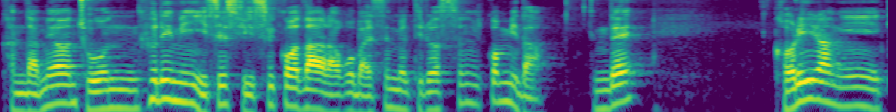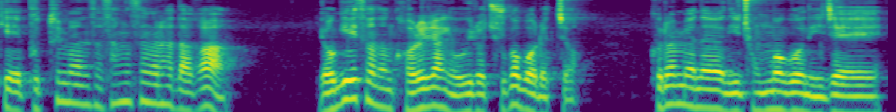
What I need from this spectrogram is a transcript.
간다면 좋은 흐름이 있을 수 있을 거다라고 말씀을 드렸을 겁니다. 근데 거래량이 이렇게 붙으면서 상승을 하다가 여기에서는 거래량이 오히려 죽어버렸죠. 그러면은 이 종목은 이제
